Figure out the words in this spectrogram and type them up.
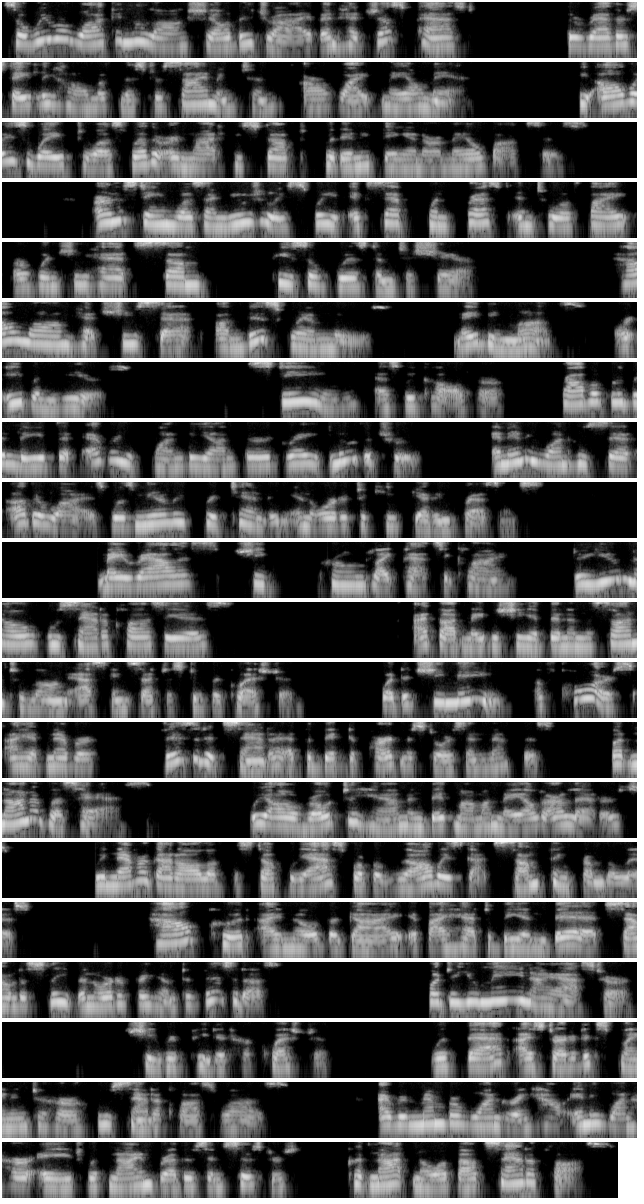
So we were walking along Shelby Drive and had just passed the rather stately home of Mr. Symington, our white mailman. He always waved to us whether or not he stopped to put anything in our mailboxes. Ernestine was unusually sweet except when pressed into a fight or when she had some piece of wisdom to share. How long had she sat on this grim news? Maybe months or even years. Steen, as we called her, probably believed that everyone beyond third grade knew the truth, and anyone who said otherwise was merely pretending in order to keep getting presents. Mayralis, she crooned like Patsy Cline. Do you know who Santa Claus is? I thought maybe she had been in the sun too long asking such a stupid question. What did she mean? Of course, I had never visited Santa at the big department stores in Memphis, but none of us has. We all wrote to him and Big Mama mailed our letters. We never got all of the stuff we asked for, but we always got something from the list. How could I know the guy if I had to be in bed, sound asleep, in order for him to visit us? What do you mean? I asked her. She repeated her question. With that, I started explaining to her who Santa Claus was. I remember wondering how anyone her age with nine brothers and sisters could not know about Santa Claus.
